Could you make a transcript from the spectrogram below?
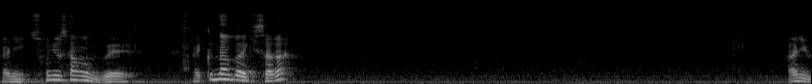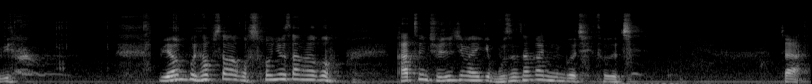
아니 손유상은 왜 아니 끝난 거야 기사가? 아니 위 위안부 협상하고 손유상하고 같은 주제지만 이게 무슨 상관 있는 거지 도대체 자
